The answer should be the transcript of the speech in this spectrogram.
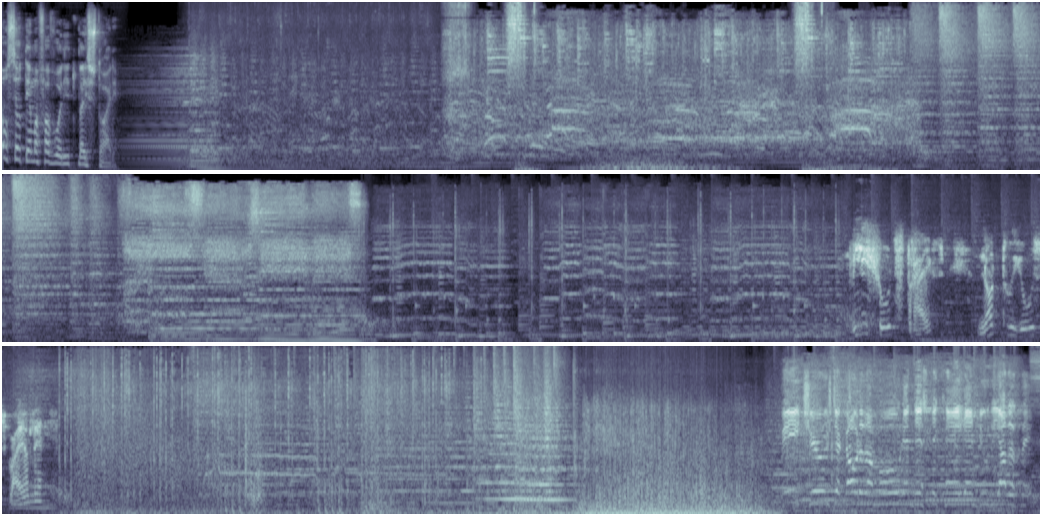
é o seu tema favorito da história? We should not to use violence We choose to go to the moon in this decade and do the other thing.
